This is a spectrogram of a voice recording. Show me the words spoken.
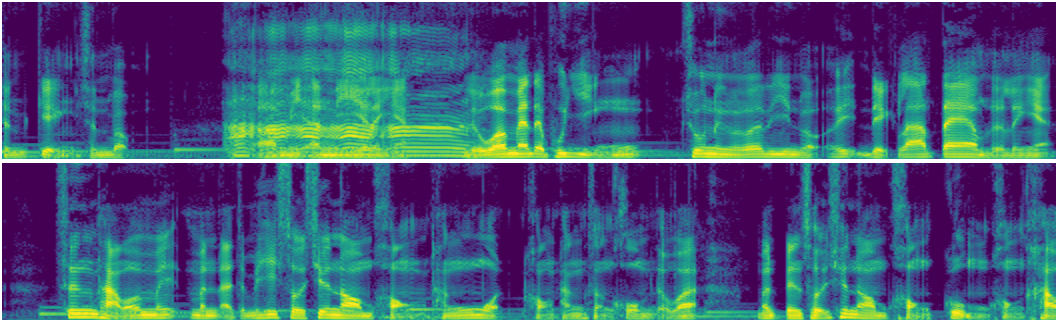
ฉันเก่งฉันแบบอ่าอ่ามีอันนี้อะไรเงี้ยหรือว่าแม้แต่ผู้หญิงช่วงหนึ่งเราก็ได้ยินแบบเอ้ยเด็กล่าแต้มหรืออะไรเงี้ยซึ่งถามว่าไม่มันอาจจะไม่ใช่ social norm ของทั้งหมดของทั้งสังคม แต่ว่ามันเป็น social norm ของกลุ่มของเขา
